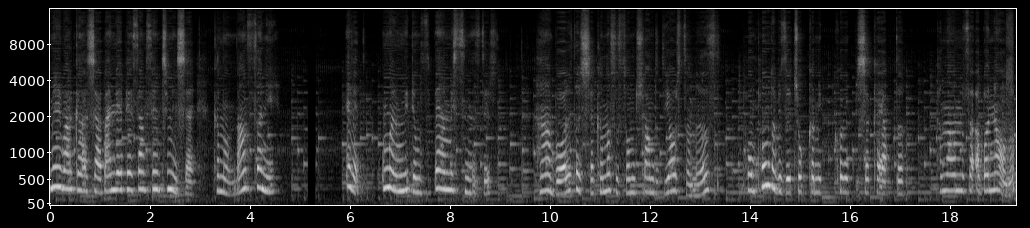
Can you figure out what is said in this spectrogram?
Merhaba arkadaşlar, ben LPSM Sevinçim İnşay kanalından Sani. Evet, umarım videomuzu beğenmişsinizdir. Ha bu arada şaka nasıl sonuçlandı diyorsanız Pompon da bize çok komik komik bir şaka yaptı. Kanalımıza abone olup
